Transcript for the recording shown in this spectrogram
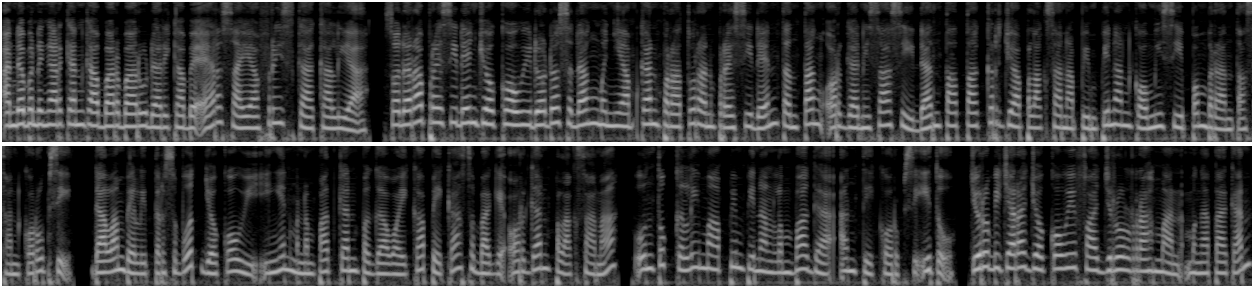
Anda mendengarkan kabar baru dari KBR, saya Friska Kalia. Saudara Presiden Joko Widodo sedang menyiapkan peraturan presiden tentang organisasi dan tata kerja pelaksana pimpinan Komisi Pemberantasan Korupsi. Dalam belit tersebut, Jokowi ingin menempatkan pegawai KPK sebagai organ pelaksana untuk kelima pimpinan lembaga anti korupsi itu. Juru bicara Jokowi Fajrul Rahman mengatakan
